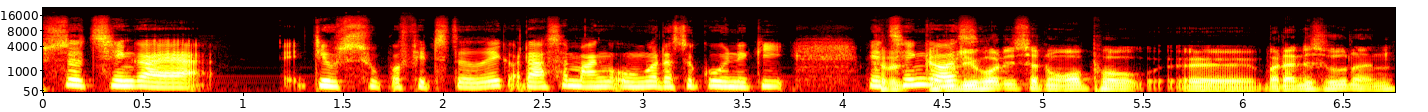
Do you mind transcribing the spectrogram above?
så tænker jeg, det er jo et super fedt sted, ikke? Og der er så mange unger, der er så god energi. Men kan jeg du, tænker kan også, du lige hurtigt sætte nogle ord på, øh, hvordan det ser ud derinde?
